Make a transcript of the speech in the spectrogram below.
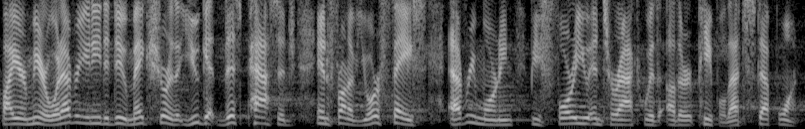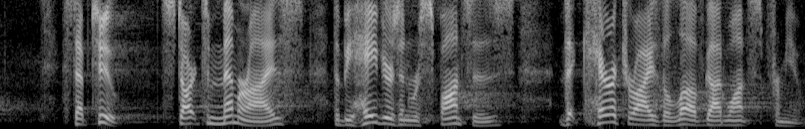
by your mirror. Whatever you need to do, make sure that you get this passage in front of your face every morning before you interact with other people. That's step one. Step two, start to memorize the behaviors and responses that characterize the love God wants from you.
